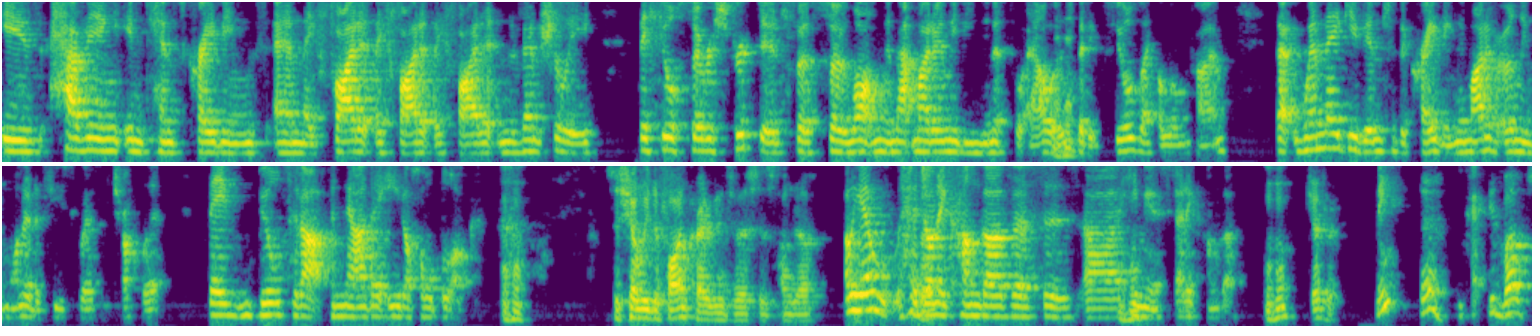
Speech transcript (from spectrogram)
is having intense cravings and they fight it, they fight it, they fight it, and eventually they feel so restricted for so long, and that might only be minutes or hours, Mhm. but it feels like a long time. That when they give in to the craving, they might have only wanted a few squares of chocolate. They've built it up, and now they eat a whole block. So, shall we define cravings versus hunger? Oh yeah, hedonic Yes. hunger versus uh, Mhm. homeostatic hunger. Mm-hmm. Me? Yeah. Okay. Good bulbs.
